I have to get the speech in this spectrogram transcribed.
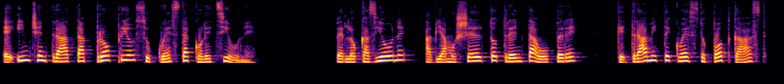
è incentrata proprio su questa collezione. Per l'occasione abbiamo scelto 30 opere che tramite questo podcast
